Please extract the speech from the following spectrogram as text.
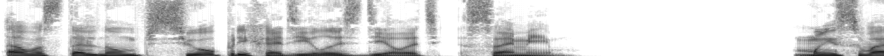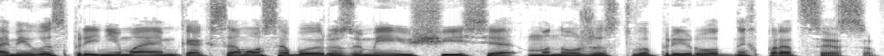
а в остальном все приходилось делать самим. Мы с вами воспринимаем как само собой разумеющееся множество природных процессов,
